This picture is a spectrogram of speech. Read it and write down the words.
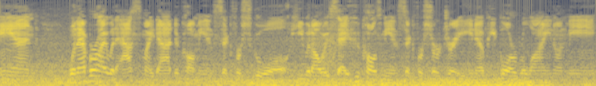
And whenever I would ask my dad to call me in sick for school, he would always say, Who calls me in sick for surgery? You know, people are relying on me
